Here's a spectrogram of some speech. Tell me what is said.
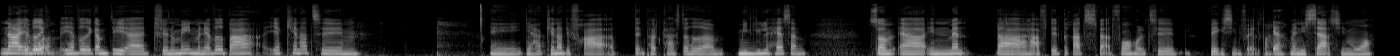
Nej, det jeg ved, ikke, jeg ved ikke, om det er et fænomen, men jeg ved bare, jeg kender til, øh, jeg kender det fra den podcast, der hedder Min Lille Hassan, som er en mand, der har haft et ret svært forhold til begge sine forældre, Ja. men især sin mor.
